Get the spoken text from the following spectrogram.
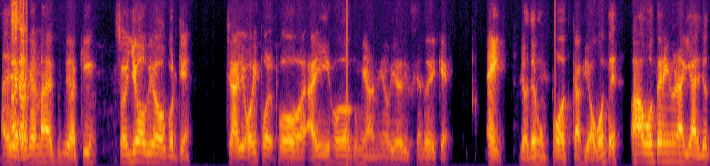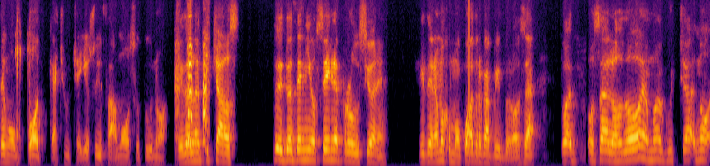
Ay, yo creo que el más estúpido aquí soy yo, viejo, porque, o sea, yo voy por, por ahí jodo con mis amigos, viejo, diciendo de que, hey, yo tengo un podcast, viejo, vos, te, ah, vos tenés una guía, yo tengo un podcast, chucha, yo soy famoso, tú no. Yo no lo he escuchado, yo he tenido seis reproducciones y tenemos como cuatro capítulos, o sea, o, sea, los dos hemos escuchado, no,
